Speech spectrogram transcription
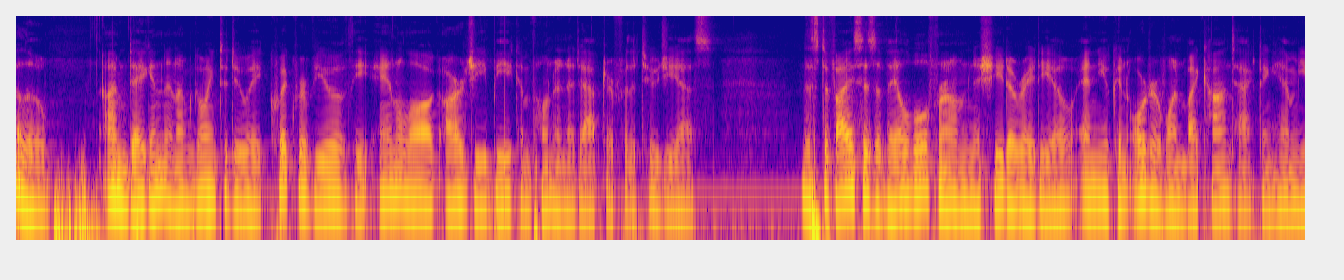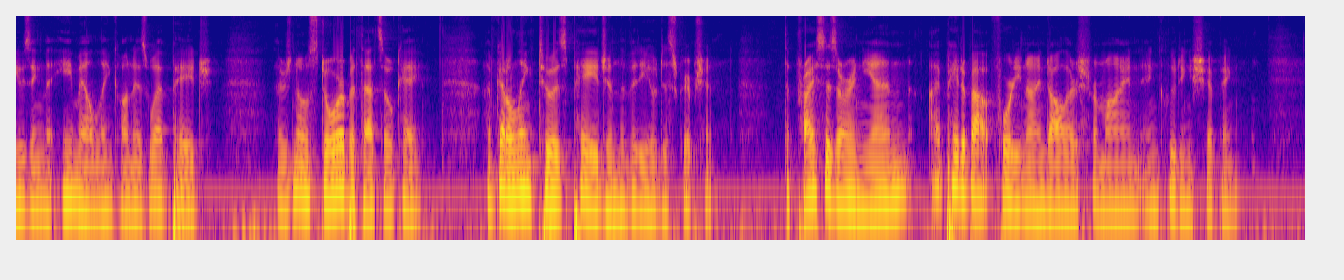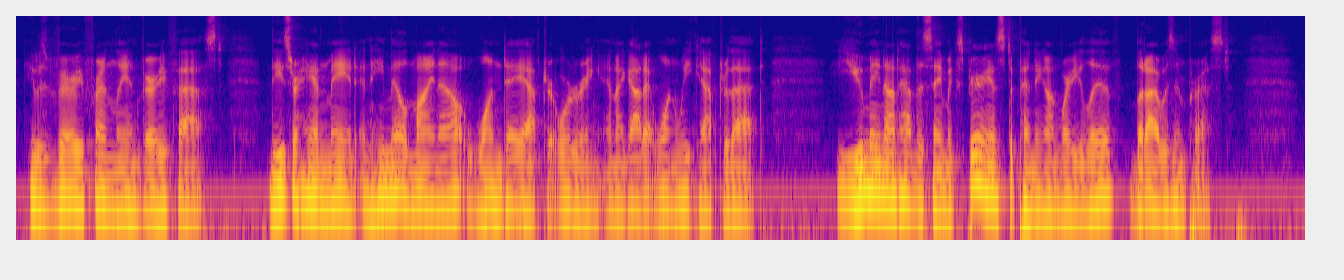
Hello, I'm Dagen and I'm going to do a quick review of the analog RGB component adapter for the IIgs. This device is available from Nishida Radio and you can order one by contacting him using the email link on his webpage. There's no store but that's okay. I've got a link to his page in the video description. The prices are in yen. I paid about $49 for mine including shipping. He was very friendly and very fast. These are handmade, and he mailed mine out one day after ordering, and I got it one week after that. You may not have the same experience depending on where you live, but I was impressed.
